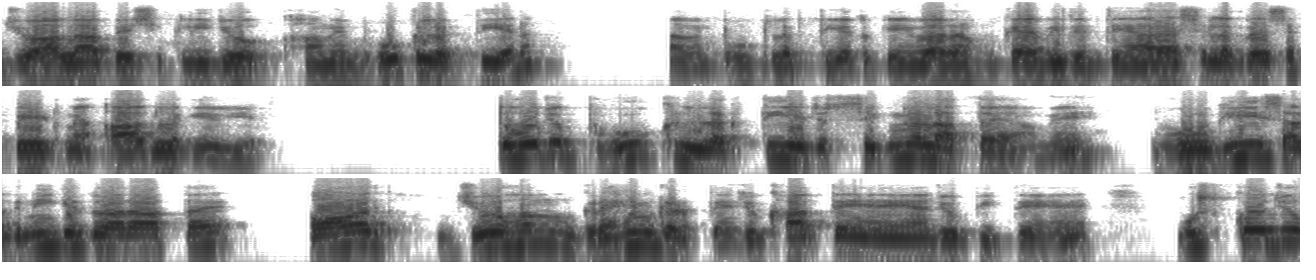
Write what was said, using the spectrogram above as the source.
ज्वाला बेसिकली जो हमें भूख लगती है ना, हमें भूख लगती है तो कई बार हम कह भी देते हैं, यार, ऐसे लग रहा है पेट में आग लगी हुई है। तो वो जो भूख लगती है, जो सिग्नल आता है हमें वो भी इस अग्नि के द्वारा आता है और जो हम ग्रहण करते हैं, जो खाते हैं या जो पीते हैं, उसको जो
